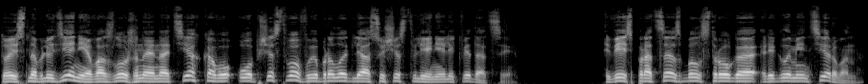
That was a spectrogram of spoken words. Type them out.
то есть наблюдение, возложенное на тех, кого общество выбрало для осуществления ликвидации. Весь процесс был строго регламентирован,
